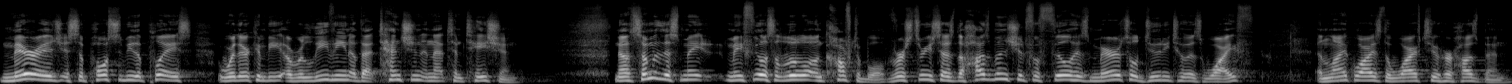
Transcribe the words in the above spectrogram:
marriage is supposed to be the place where there can be a relieving of that tension and that temptation. Now, some of this may, may feel us a little uncomfortable. Verse 3 says, The husband should fulfill his marital duty to his wife, and likewise the wife to her husband.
